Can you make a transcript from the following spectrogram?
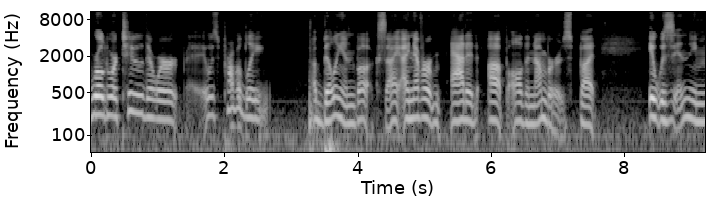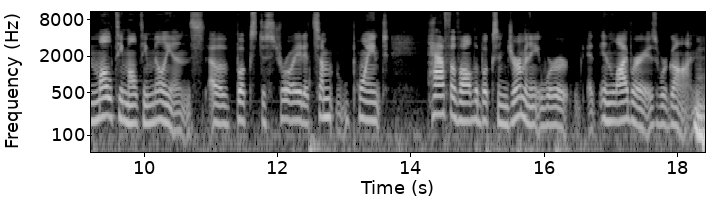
World War II, there were it was probably a billion books. I, I never added up all the numbers, but it was in the multi multi millions of books destroyed. At some point, half of all the books in Germany were in libraries were gone, hmm.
